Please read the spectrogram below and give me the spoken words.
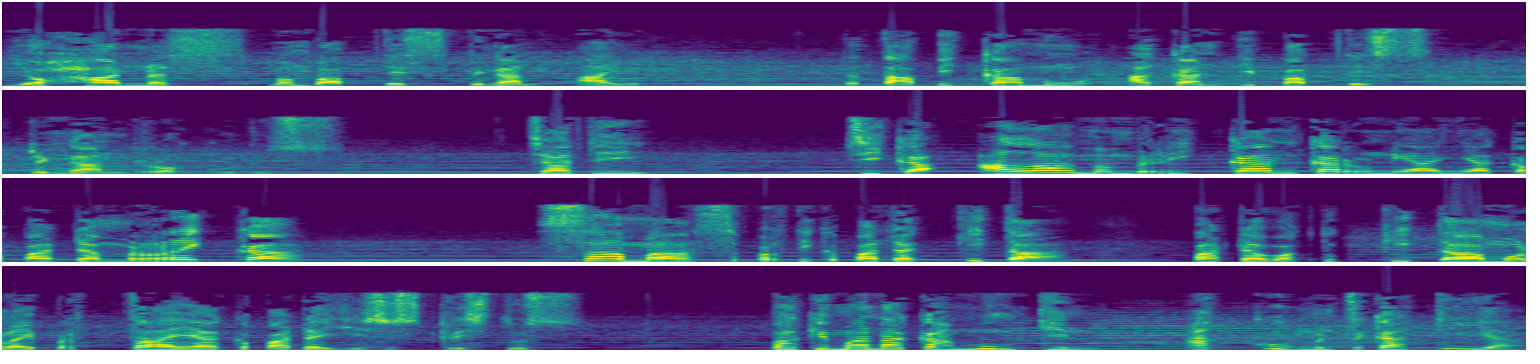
Yohanes membaptis dengan air tetapi kamu akan dibaptis dengan Roh Kudus. Jadi, jika Allah memberikan karunia-Nya kepada mereka sama seperti kepada kita pada waktu kita mulai percaya kepada Yesus Kristus, bagaimanakah mungkin aku mencegah dia?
